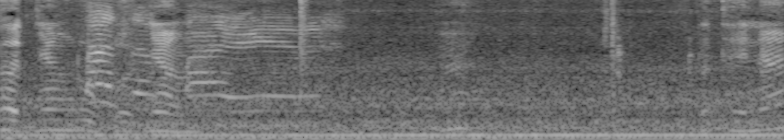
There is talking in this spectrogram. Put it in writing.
รถยังลูกรถยังรถไถนา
